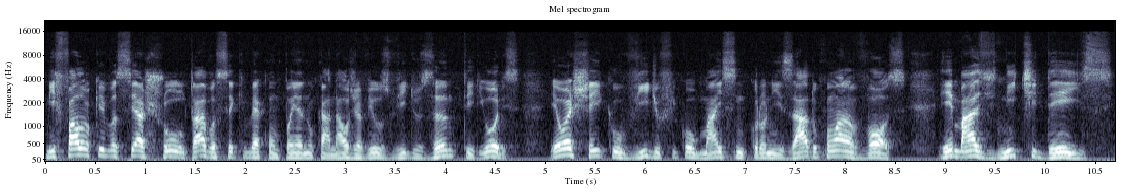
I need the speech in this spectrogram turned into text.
Me fala o que você achou, tá? Você que me acompanha no canal já viu os vídeos anteriores. Eu achei que o vídeo ficou mais sincronizado com a voz e mais nitidez.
